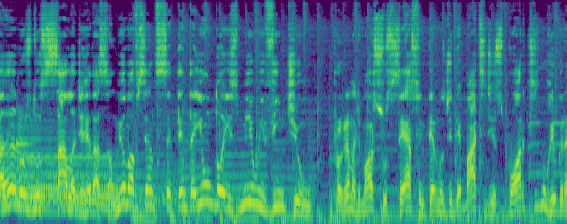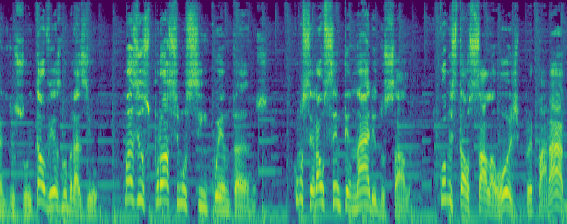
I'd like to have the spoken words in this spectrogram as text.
anos do Sala de Redação, 1971-2021. Um programa de maior sucesso em termos de debates de esportes no Rio Grande do Sul e talvez no Brasil. Mas e os próximos 50 anos? Como será o centenário do Sala? Como está o Sala hoje? Preparado?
